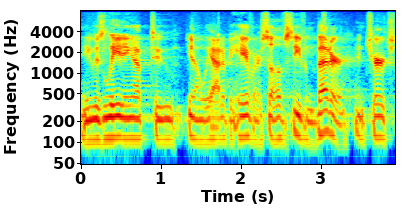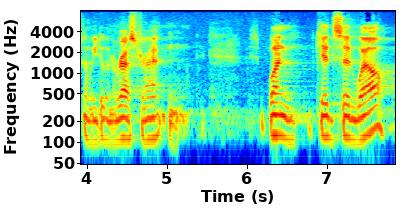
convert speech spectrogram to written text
He was leading up to, you know, we ought to behave ourselves even better in church than we do in a restaurant. And one kid said, Well,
